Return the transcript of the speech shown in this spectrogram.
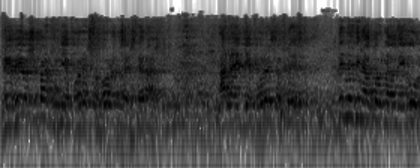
Βεβαίως υπάρχουν διαφορές στον χώρο της αριστεράς. Αλλά οι διαφορές αυτές δεν είναι δυνατόν να οδηγούν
